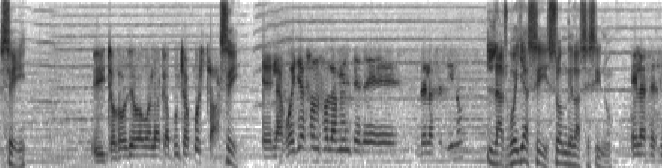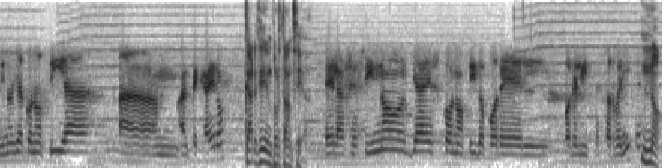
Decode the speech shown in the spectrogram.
Sí, ¿Y todos llevaban la capucha puesta? sí. Eh, ¿Las huellas son solamente de, del asesino? Las huellas sí son del asesino. ¿El asesino ya conocía a- al pescadero? Carece de importancia. ¿El asesino ya es conocido por el, por el inspector Benítez? No.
